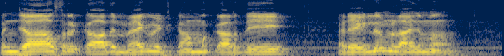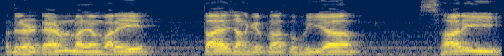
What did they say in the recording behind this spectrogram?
ਪੰਜਾਬ ਸਰਕਾਰ ਦੇ ਮਹਿਕਮੇ ਵਿੱਚ ਕੰਮ ਕਰਦੇ ਰੈਗੂਲਰ ਮੁਲਾਜ਼ਮ ਅਤੇ ਰਿਟਾਇਰਮੈਂਟ ਮੁਲਾਜ਼ਮ ਬਾਰੇ ਤਾਜ਼ਾ ਜਾਣਕਾਰੀ ਪ੍ਰਾਪਤ ਹੋਈ ਆ। ਸਾਰੀ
